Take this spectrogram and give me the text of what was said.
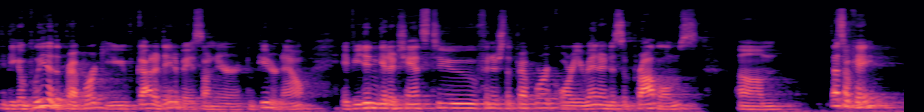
if you completed the prep work, you've got a database on your computer now. If you didn't get a chance to finish the prep work or you ran into some problems, um, that's okay.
